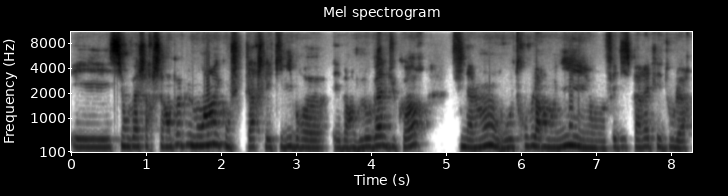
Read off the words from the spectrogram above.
Et si on va chercher un peu plus loin et qu'on cherche l'équilibre euh, eh ben, global du corps, finalement, on retrouve l'harmonie et on fait disparaître les douleurs.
